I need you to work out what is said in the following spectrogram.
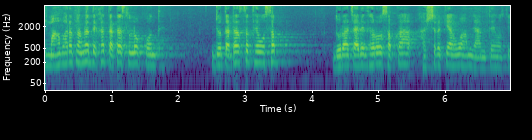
महाभारत में हमने देखा तटस्थ लोग कौन थे? जो तटस्थ थे, वो सब दुराचार्य थे और सबका हश्र क्या हुआ, हम जानते हैं उसकी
